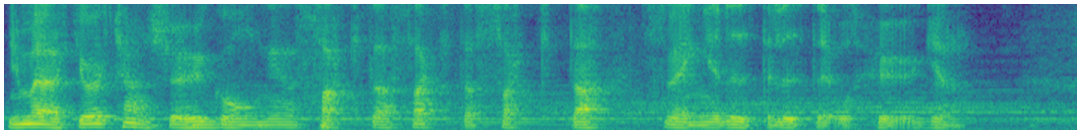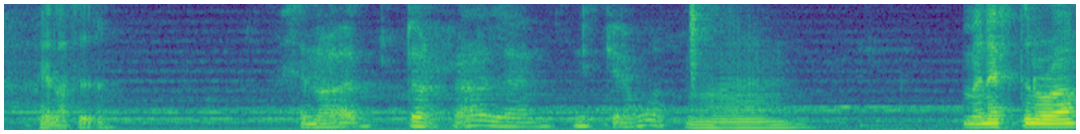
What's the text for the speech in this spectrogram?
Ni märker väl kanske hur gången sakta, sakta, sakta svänger lite, lite åt höger. Hela tiden. Ser några dörrar eller nyckelhål? Mm. Men efter några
